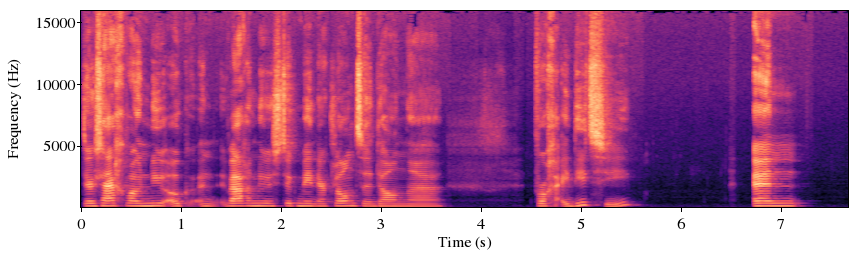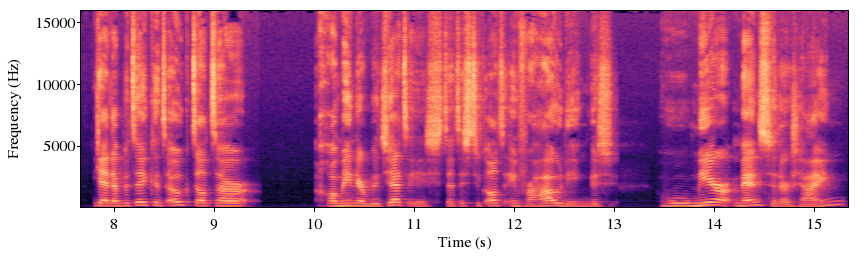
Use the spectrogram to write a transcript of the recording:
er zijn gewoon nu ook een, waren nu een stuk minder klanten dan uh, vorige editie. En ja, dat betekent ook dat er gewoon minder budget is. Dat is natuurlijk altijd in verhouding. Dus hoe meer mensen er zijn,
